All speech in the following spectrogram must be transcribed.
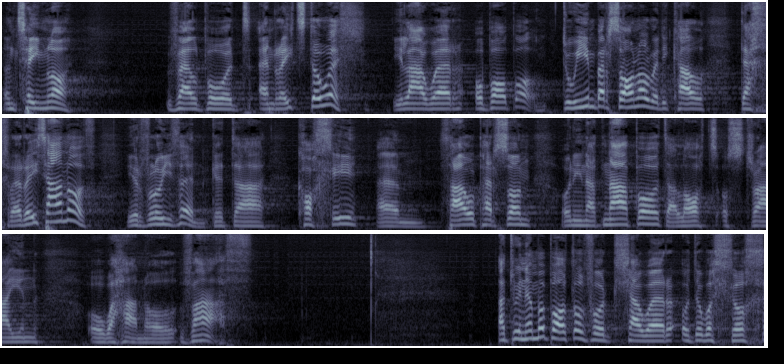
yn teimlo fel bod yn reit dywyll i lawer o bobl. Dwi'n bersonol wedi cael dechrau reit anodd i'r flwyddyn gyda colli um, thawl person o'n i'n adnabod a lot o straen o wahanol fath. A dwi'n ymwybodol fod llawer o dywyllwch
